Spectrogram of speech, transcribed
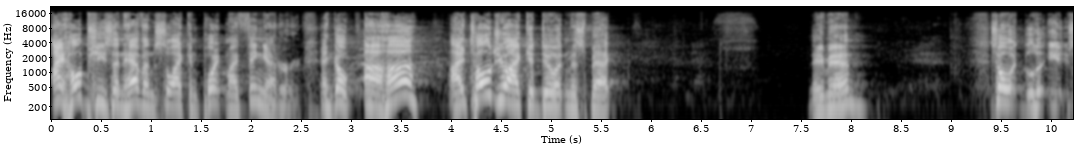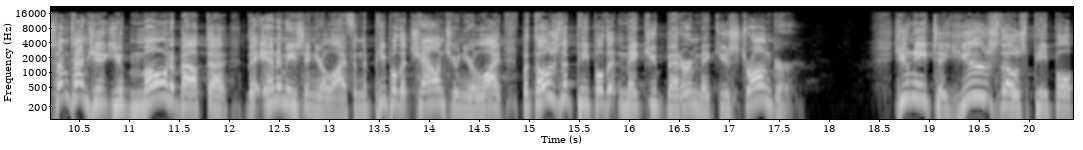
I hope she's in heaven so I can point my thing at her and go, uh huh, I told you I could do it, Miss Beck. Amen. So sometimes you, you moan about the, the enemies in your life and the people that challenge you in your life, but those are the people that make you better and make you stronger. You need to use those people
